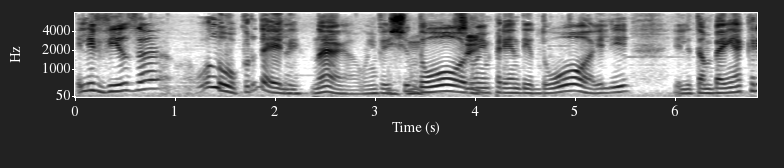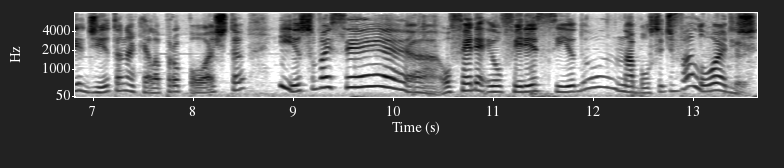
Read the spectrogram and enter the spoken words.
ele visa o lucro dele, Sim. né? O investidor, uhum. o empreendedor, ele ele também acredita naquela proposta e isso vai ser ah, ofere oferecido na Bolsa de Valores.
